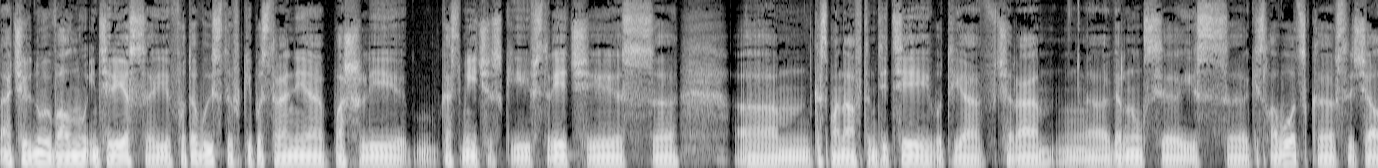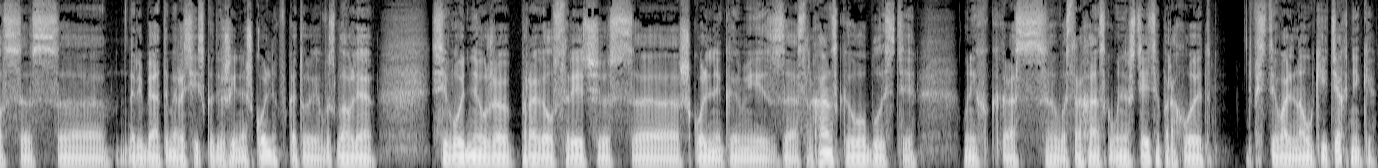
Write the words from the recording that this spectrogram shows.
очередную волну интереса, и фотовыставки по стране пошли космические, встречи с э, космонавтом детей. Вот я вчера э, вернулся из Кисловодска, встречался с э, ребятами российского движения школьников, которые возглавляю. Сегодня уже провел встречу с э, школьниками из Астраханской области. У них как раз в Астраханском университете проходит фестиваль науки и техники.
